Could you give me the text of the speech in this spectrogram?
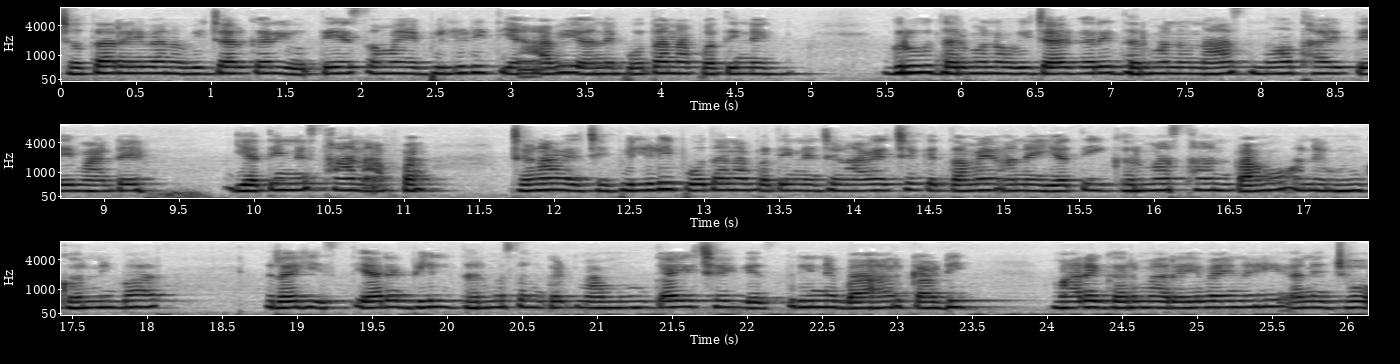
જતા રહેવાનો વિચાર કર્યો. તે સમયે ભીલડી ત્યાં આવી અને પોતાના પતિને ગૃહ ધર્મનો વિચાર કરી ધર્મનો નાશ ન થાય તે માટે યતિને સ્થાન આપવા જણાવે છે. ભીલડી પોતાના પતિને જણાવે છે કે, તમે અને યતિ ઘરમાં સ્થાન પામો અને હું ઘરની બહાર રહીશ. ત્યારે ભીલ ધર્મ સંકટમાં મુકાઈ છે કે, સ્ત્રીને બહાર કાઢી મારે ઘરમાં રહેવાય નહીં અને જો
